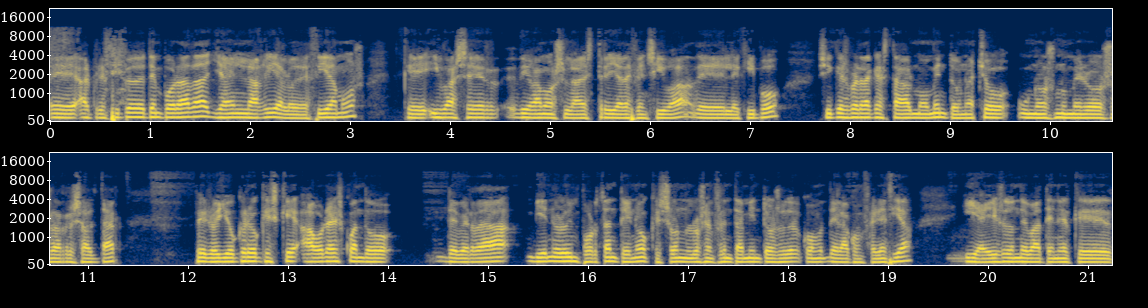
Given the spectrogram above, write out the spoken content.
eh, al principio de temporada, ya en la guía lo decíamos, que iba a ser, digamos, la estrella defensiva del equipo. Sí que es verdad que hasta el momento no ha hecho unos números a resaltar, pero yo creo que es que ahora es cuando de verdad viene lo importante, ¿no? Que son los enfrentamientos de, la conferencia y ahí es donde va a tener que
